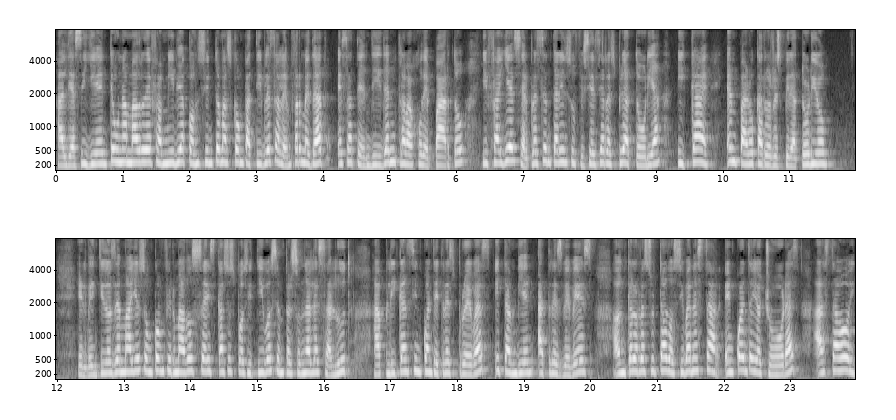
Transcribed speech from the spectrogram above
Al día siguiente, una madre de familia con síntomas compatibles a la enfermedad es atendida en trabajo de parto y fallece al presentar insuficiencia respiratoria y cae en paro cardiorrespiratorio. El 22 de mayo son confirmados seis casos positivos en personal de salud. Aplican 53 pruebas y también a tres bebés. Aunque los resultados iban a estar en 48 horas, hasta hoy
